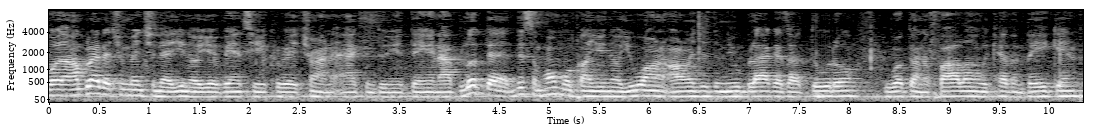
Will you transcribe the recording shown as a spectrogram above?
well, I'm glad that you mentioned that. You know, you're advancing your career, trying to act and do your thing. And I've looked at, did some homework on you. You know, you were on Orange is the New Black as Arturo. You worked on the following with Kevin Bacon.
